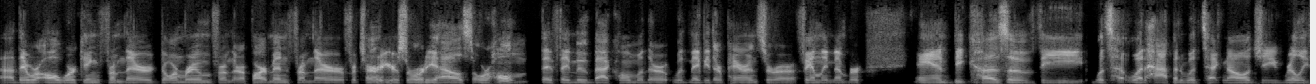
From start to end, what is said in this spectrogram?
Uh, they were all working from their dorm room from their apartment from their fraternity or sorority house or home if they moved back home with their with maybe their parents or a family member. And because of the what's what happened with technology really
